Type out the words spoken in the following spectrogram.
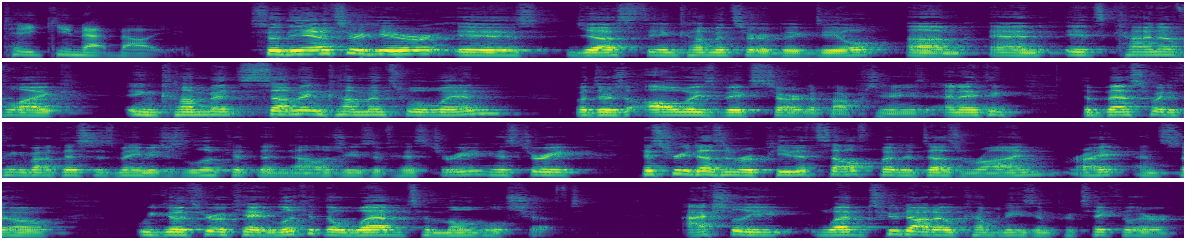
taking that value? So the answer here is yes, the incumbents are a big deal, um, and it's kind of like incumbents. Some incumbents will win, but there's always big startup opportunities. And I think the best way to think about this is maybe just look at the analogies of history. History history doesn't repeat itself, but it does rhyme, right? And so we go through. Okay, look at the web to mobile shift. Actually, Web 2.0 companies in particular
